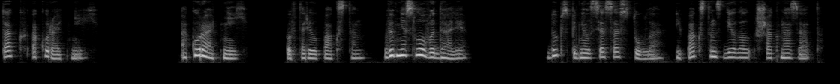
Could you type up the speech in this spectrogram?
Так аккуратней». «Аккуратней», — повторил Пакстон. «Вы мне слово дали». Добс поднялся со стула, и Пакстон сделал шаг назад.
